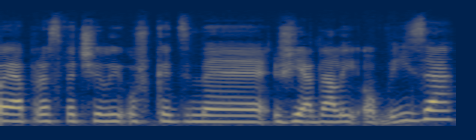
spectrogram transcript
obaja presvedčili už keď sme žiadali o víza.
